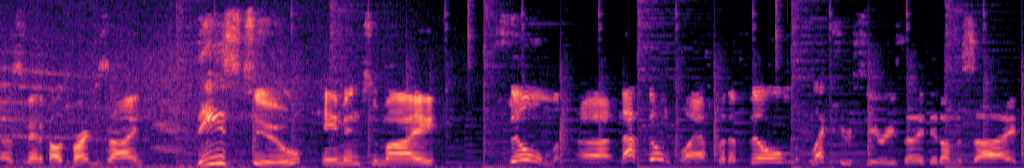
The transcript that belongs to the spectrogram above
uh, Savannah College of Art and Design, these two came into my film, uh, not film class, but a film lecture series that I did on the side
